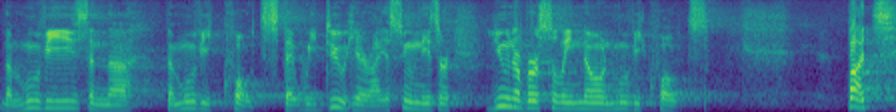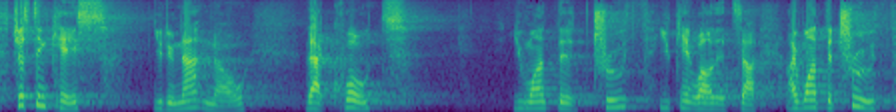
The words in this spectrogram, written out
the movies and the, the movie quotes that we do here. I assume these are universally known movie quotes. But just in case you do not know, that quote you want the truth? You can't, well, it's, uh, I want the truth,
